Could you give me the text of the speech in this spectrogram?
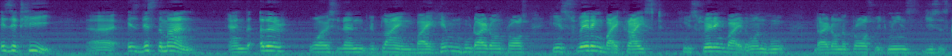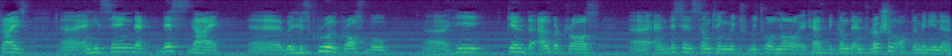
"Is it he? Uh, is this the man?" And the other voice then replying, "By him who died on cross, he is swearing by Christ. He's swearing by the one who died on the cross, which means Jesus Christ." Uh, and he's saying that this guy uh, with his cruel crossbow uh, he killed the albatross and this is something which which was now it has become the introduction of the mariner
